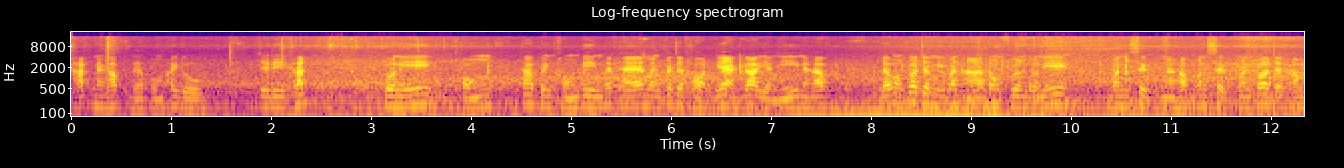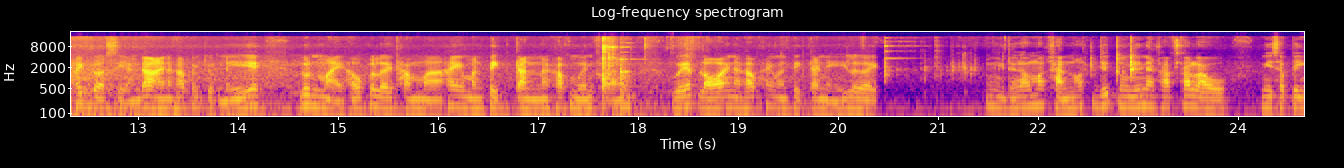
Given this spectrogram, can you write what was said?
Cut นะครับ เดี๋ยวผมให้ดู JD Cut ตัวนี้ของถ้าเป็นของดีนแท้ๆมันก็จะถอดแยกได้อย่างนี้นะครับ แล้วมันก็จะมีปัญหาตรงเฟืองตัวนี้ มันสึกนะครับ มันสึกมันก็จะทำให้เกิดเสียงได้นะครับ ตรงจุดนี้รุ่นใหม่เขาก็เลยทำมาให้มันติดกันนะครับ เหมือนของเวฟร้อยนะครับ ให้มันติดกันอย่างนี้เลยเดี๋ยวเรามาขันน็อตยึดตรงนี้นะครับ ถ้าเรามีสปริง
